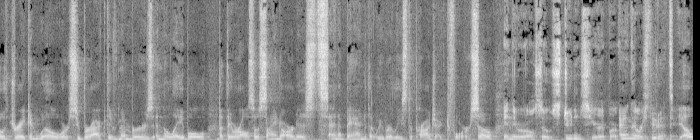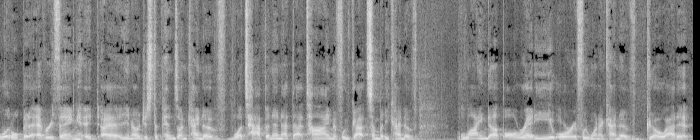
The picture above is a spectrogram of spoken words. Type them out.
Both Drake and Will were super active members in the label, but they were also signed artists and a band that we released a project for. So, And they were also students here at Parkland and they were students. A little bit of everything. It uh, you know it just depends on kind of what's happening at that time. If we've got somebody kind of lined up already, or if we want to kind of go at it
